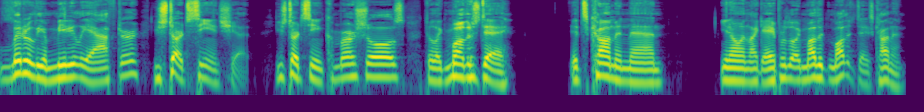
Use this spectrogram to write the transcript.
literally immediately after, you start seeing shit. You start seeing commercials. They're like Mother's Day. It's coming, man. You know, in like April, like Mother Mother's Day is coming. And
